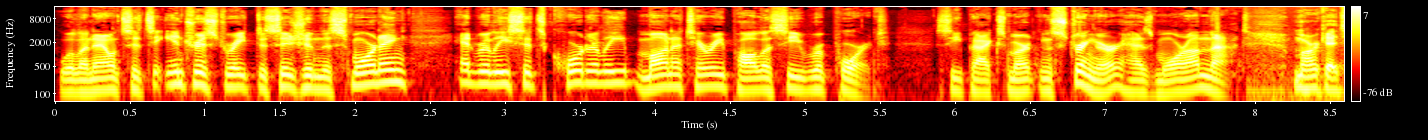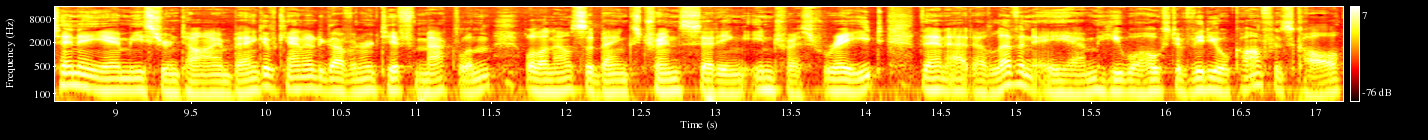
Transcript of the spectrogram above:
will announce its interest rate decision this morning and release its quarterly monetary policy report. CPAC's Martin Stringer has more on that. Mark, at 10 a.m. Eastern Time, Bank of Canada Governor Tiff Macklem will announce the bank's trend setting interest rate. Then at 11 a.m., he will host a video conference call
